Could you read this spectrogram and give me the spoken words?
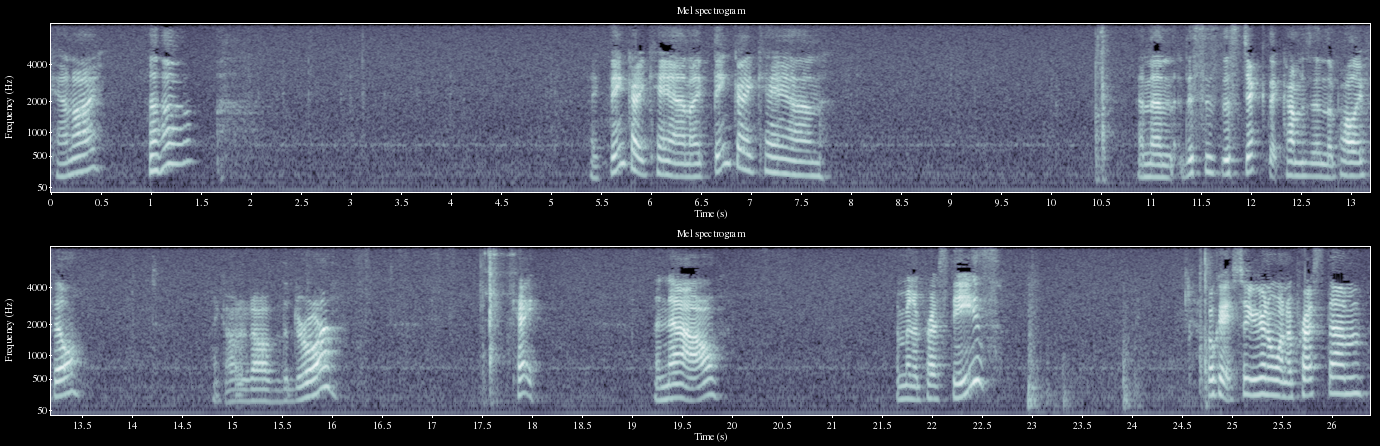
Can I? I think I can. I think I can. And then this is the stick that comes in the polyfill. I got it out of the drawer. Okay. And now I'm going to press these. Okay, so you're going to want to press them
